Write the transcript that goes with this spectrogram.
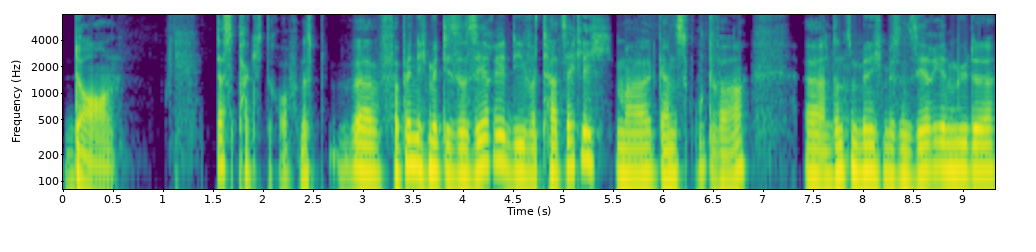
Dawn. Das packe ich drauf. Und das äh, verbinde ich mit dieser Serie, die tatsächlich mal ganz gut war. Äh, ansonsten bin ich ein bisschen serienmüde.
